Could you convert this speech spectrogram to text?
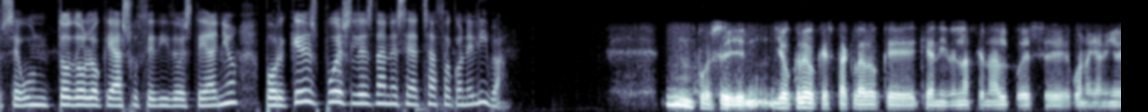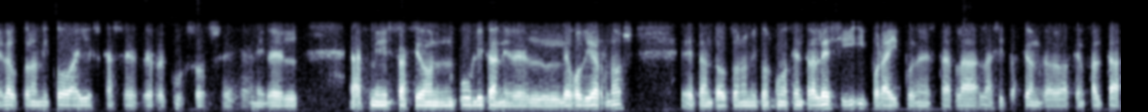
según todo lo que ha sucedido este año, ¿por qué después les dan ese hachazo con el IVA? Mm, pues eh, yo creo que está claro que, a nivel nacional, pues eh, bueno, y a nivel autonómico hay escasez de recursos eh, a nivel administración pública, a nivel de gobiernos, tanto autonómicos como centrales, y, por ahí pueden estar la, la situación. Claro, hacen falta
